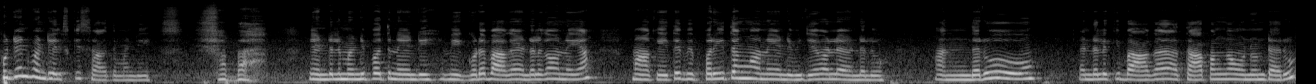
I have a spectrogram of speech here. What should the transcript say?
ఫుడ్ అండ్ వంటల్స్కి స్వాగతం అండి షబ్బా ఎండలు మండిపోతున్నాయండి. మీకు కూడా బాగా ఎండలుగా ఉన్నాయా? మాకైతే విపరీతంగా ఉన్నాయండి విజయవాడలో ఎండలు. అందరూ ఎండలకి బాగా తాపంగా ఉండుంటారు.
